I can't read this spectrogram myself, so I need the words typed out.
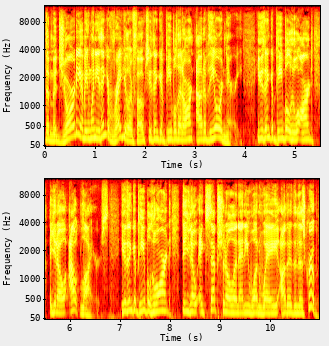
the majority? I mean, when you think of regular folks, you think of people that aren't out of the ordinary. You think of people who aren't, you know, outliers. You think of people who aren't, you know, exceptional in any one way other than this group.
